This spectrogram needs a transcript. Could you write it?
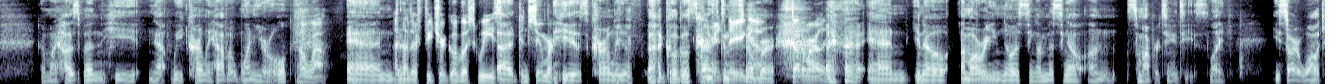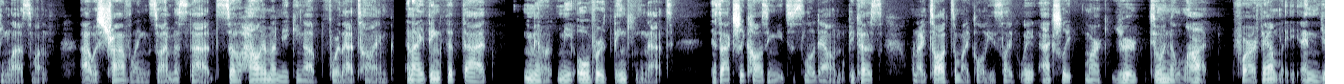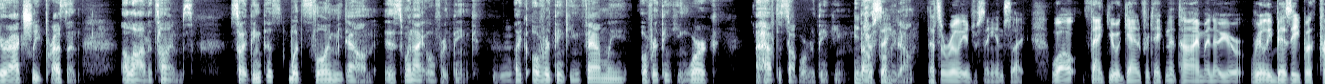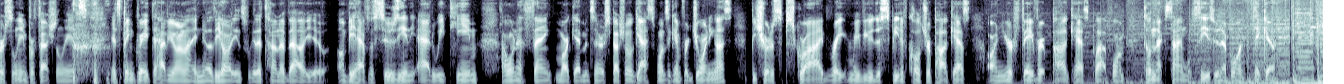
you know, my husband, he now we currently have a one year old. Oh wow and another future go-go squeeze uh, consumer. He is currently a, a go-go squeeze consumer. There you go. Start him early. and you know, I'm already noticing I'm missing out on some opportunities. Like he started walking last month. I was traveling, so I missed that. So how am I making up for that time? And I think that that you know me overthinking that is actually causing me to slow down because when I talk to Michael, he's like, "Wait, actually, Mark, you're doing a lot for our family and you're actually present a lot of the times. So I think that's what's slowing me down is when I overthink, mm-hmm. like overthinking family, overthinking work, I have to stop overthinking. Interesting. That That's a really interesting insight. Well, thank you again for taking the time. I know you're really busy, both personally and professionally. It's it's been great to have you on. I know the audience will get a ton of value. On behalf of Susie and the Adweek team, I want to thank Mark Edmondson, our special guest, once again for joining us. Be sure to subscribe, rate, and review the Speed of Culture podcast on your favorite podcast platform. Until next time, we'll see you soon, everyone. Take care.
